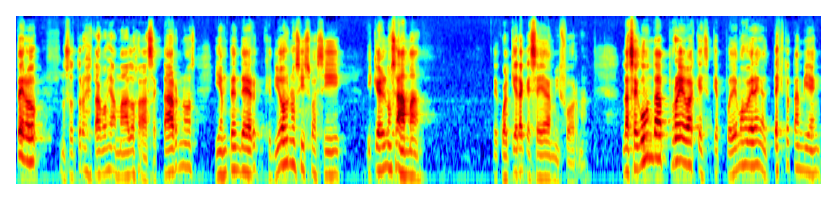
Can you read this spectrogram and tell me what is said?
Pero nosotros estamos llamados a aceptarnos y entender que Dios nos hizo así y que Él nos ama de cualquiera que sea mi forma. La segunda prueba que, podemos ver en el texto también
